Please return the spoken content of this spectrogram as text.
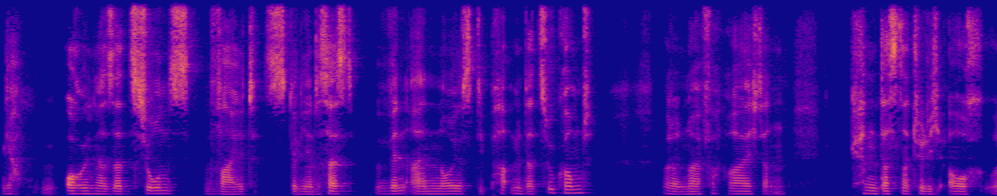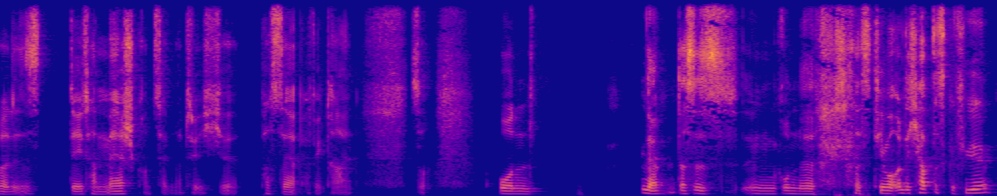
ja, organisationsweit skalieren. Das heißt, wenn ein neues Department dazukommt oder ein neuer Fachbereich, dann kann das natürlich auch, oder dieses Data Mesh Konzept natürlich, äh, passt da ja perfekt rein. So. Und ja, das ist im Grunde das Thema. Und ich habe das Gefühl,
